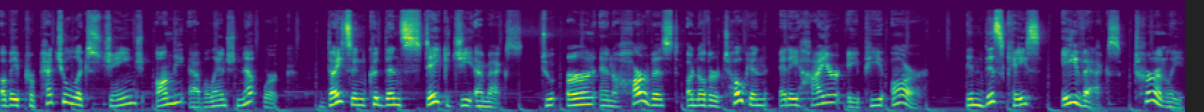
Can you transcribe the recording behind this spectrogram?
of a perpetual exchange on the Avalanche network. Dyson could then stake GMX to earn and harvest another token at a higher APR. In this case, AVAX, currently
